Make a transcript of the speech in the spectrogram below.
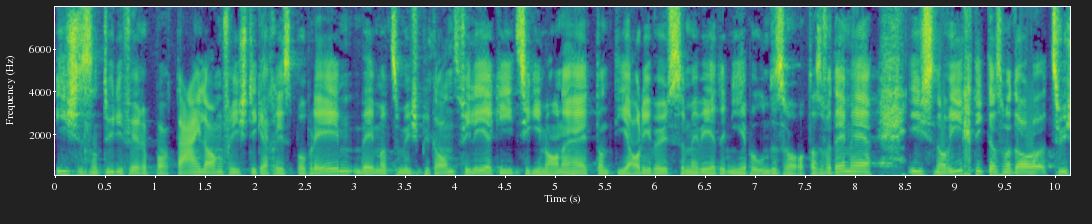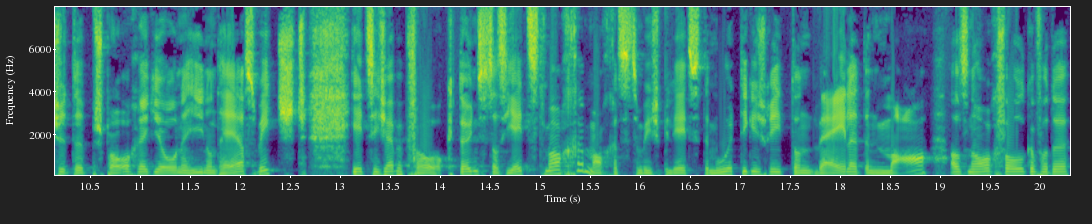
ist es natürlich für eine Partei langfristig ein bisschen Problem, wenn man zum Beispiel ganz viele ehrgeizige Männer hat und die alle wissen, wir werden nie Bundesrat. Also von dem her ist es noch wichtig, dass man da zwischen den Sprachregionen hin und her switcht. Jetzt ist eben die Frage, können sie das jetzt machen? Machen sie zum Beispiel jetzt den mutigen Schritt und wählen den Mann als Nachfolger von der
